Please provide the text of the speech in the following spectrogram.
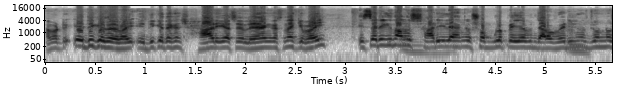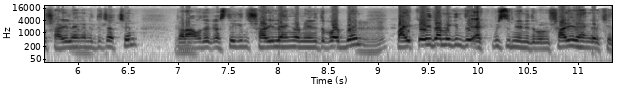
আমরা একটু এদিকে যাই ভাই এদিকে দেখেন শাড়ি আছে লেহেঙ্গা আছে নাকি ভাই? এছাড়া কিন্তু আমাদের শাড়ি লেহেঙ্গা সবগুলো পেয়ে যাবেন। যারা ওয়েডিং এর জন্য শাড়ি লেহেঙ্গা নিতে চাচ্ছেন তারা আমাদের কাছ থেকে কিন্তু শাড়ি লেহেঙ্গা নিয়ে নিতে পারবেন। পাইকারি দামে কিন্তু এক পিস নিয়ে নিতে পারবেন শাড়ি লেহেঙ্গার ক্ষেত্রে।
